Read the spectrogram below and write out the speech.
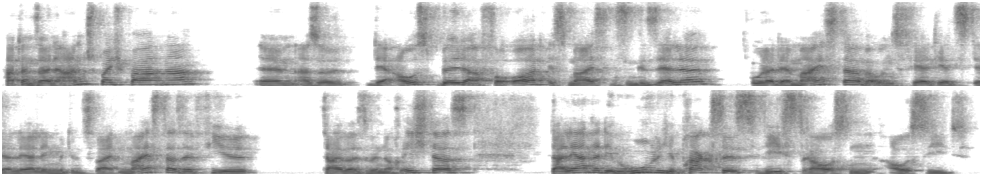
hat dann seine Ansprechpartner. Ähm, also der Ausbilder vor Ort ist meistens ein Geselle oder der Meister. Bei uns fährt jetzt der Lehrling mit dem zweiten Meister sehr viel. Teilweise bin auch ich das. Da lernt er die berufliche Praxis, wie es draußen aussieht.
